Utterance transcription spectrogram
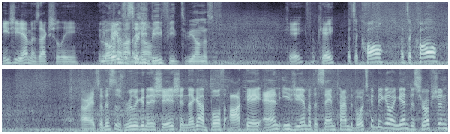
EGM is actually in a Low great is pretty beefy, to be honest. Okay, okay, that's a call. That's a call. All right, so this is really good initiation. They got both Akke and EGM at the same time. The boat's going to be going in. Disruption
